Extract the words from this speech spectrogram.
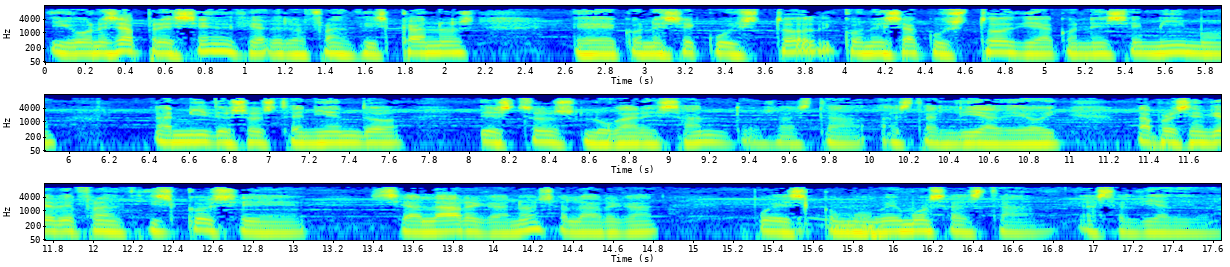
Y con esa presencia de los franciscanos, eh, con, ese con esa custodia, con ese mimo, han ido sosteniendo estos lugares santos hasta, hasta el día de hoy. La presencia de Francisco se, se alarga, ¿no? Se alarga, pues como vemos, hasta, hasta el día de hoy.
